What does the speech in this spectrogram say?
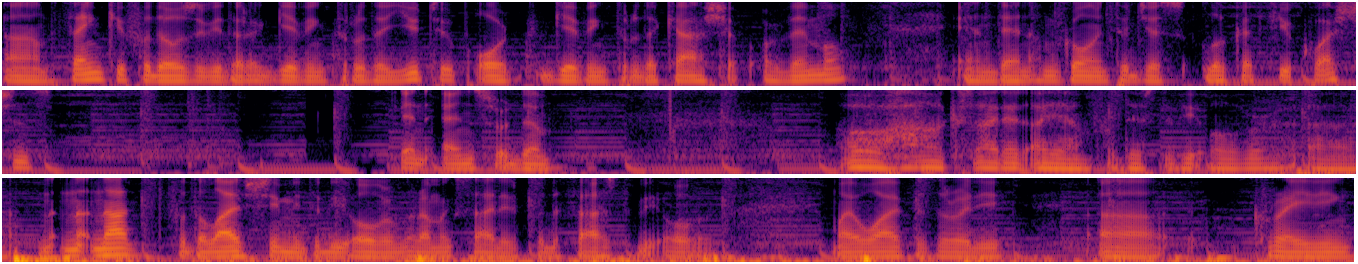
um, thank you for those of you that are giving through the YouTube or giving through the Cash App or Venmo. And then I'm going to just look at a few questions and answer them. Oh, how excited I am for this to be over. Uh, not for the live streaming to be over, but I'm excited for the fast to be over. My wife is already uh, craving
